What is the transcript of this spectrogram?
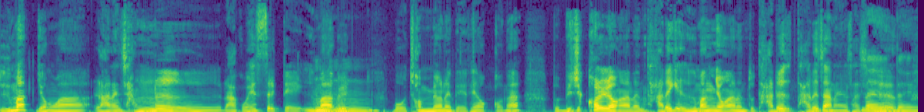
음악 영화라는 장르라고 했을 때 음악을 음, 음, 음. 뭐 전면에 내세웠거나 또 뮤지컬 영화는 다르게 음악 영화는 또 다르 다르잖아요 사실은 네, 네.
